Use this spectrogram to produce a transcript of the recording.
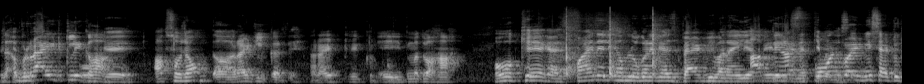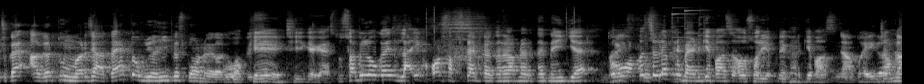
अब राइट क्लिक हाँ। ओके। अब सो जाऊँ? राइट क्लिक कर दे राइट क्लिक ए, मतलब हाँ। ओके गाइस फाइनली हम लोगों ने गाइस बैट भी बनाई लिया मेरी मेहनत की स्पॉन वजह पॉइंट भी सेट हो चुका है। अगर तू मर जाता है तो यहीं पे स्पॉन होएगा तू ओके ठीक है गाइस तो सभी लोग गाइस लाइक और सब्सक्राइब कर देना आपने अभी तक नहीं किया है तो वापस इसको- चले अपने बेड के पास सॉरी अपने घर के पास। ना भाई काम ना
